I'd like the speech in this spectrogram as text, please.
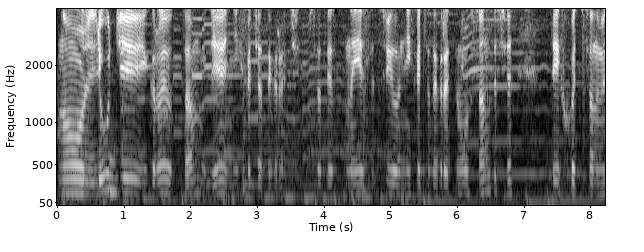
Но люди играют там, где они хотят играть. Соответственно, если цивилы не хотят играть на Лос-Сантосе, ты их хоть санными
